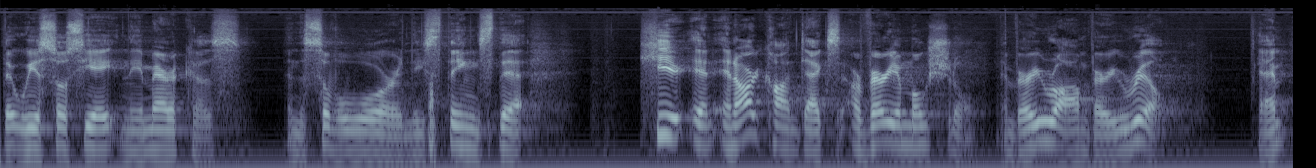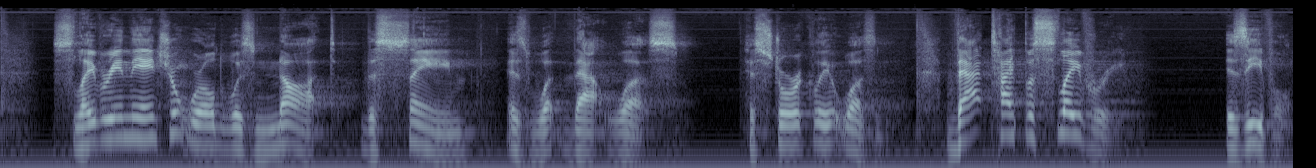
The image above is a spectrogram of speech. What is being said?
that we associate in the Americas and the Civil War and these things that here in, in our context are very emotional and very raw and very real. Okay? Slavery in the ancient world was not the same as what that was. Historically, it wasn't. That type of slavery, is evil.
